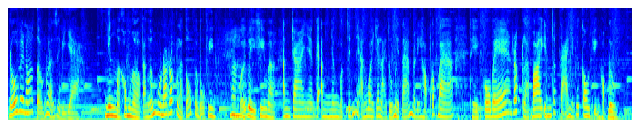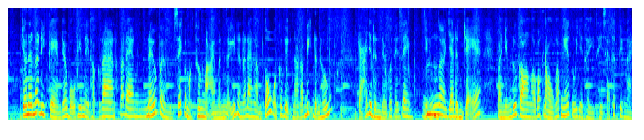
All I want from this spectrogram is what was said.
đối với nó tưởng là nó sẽ bị già nhưng mà không ngờ phản ứng của nó rất là tốt với bộ phim À. bởi vì khi mà anh trai nha cái anh nhân vật chính này anh quay trở lại tuổi 18 và đi học cấp 3 á, thì cô bé rất là buy in tất cả những cái câu chuyện học đường cho nên nó đi kèm cho bộ phim này thật ra nó đang nếu về mình xét về mặt thương mại mình nghĩ là nó đang làm tốt ở cái việc nào nó biết định hướng cả gia đình đều có thể xem những Ừ. ờ, gia đình trẻ và những đứa con ở bắt đầu ngấp nghé tuổi dậy thì thì sẽ thích phim này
